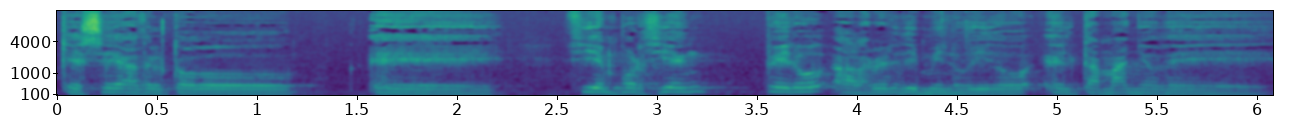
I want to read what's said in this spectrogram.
que sea del todo eh, 100%, pero al haber disminuido el tamaño de,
